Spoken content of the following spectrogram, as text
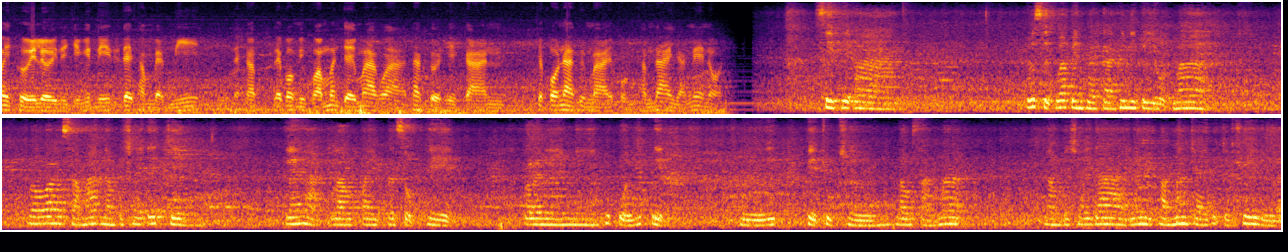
ไม่เคยเลยในชีวิตนี้ที่ได้ทำแบบนี้นะครับแล้วก็มีความมั่นใจมากว่า ถ้าเกิดเหตุการณ์เฉพาะหน้าขึ้นมาผมทำได้อย่างแน่นอน CPR รู้สึกว่าเป็นโครงการที่มีประโยชน์มาก เพราะว่าสามารถนำไปใช้ได้จริง และหากเราไปประสบเหตุกรณีมีผู้ป่วยวิกฤตหรือเหตุฉุกเฉินเราสามารถนำไปใช้ได้และมีความมั่นใจที่จะช่วยเหลือ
